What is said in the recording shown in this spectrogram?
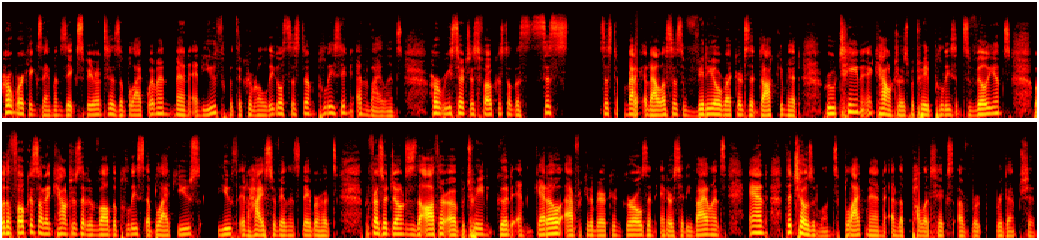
Her work examines the experiences of Black women, men, and youth with the criminal legal system, policing, and violence. Her research is focused on the system systematic analysis of video records that document routine encounters between police and civilians, with a focus on encounters that involve the police and black youth, youth in high surveillance neighborhoods. Professor Jones is the author of Between Good and Ghetto African American Girls and Inner City Violence and The Chosen Ones Black Men and the Politics of Re- Redemption.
